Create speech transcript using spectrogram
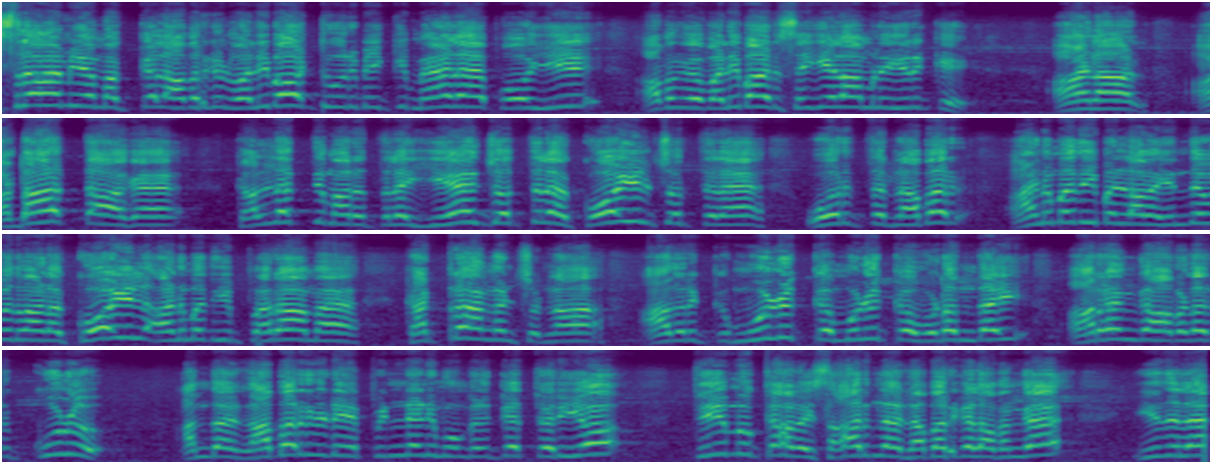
இஸ்லாமிய மக்கள் அவர்கள் வழிபாட்டு உரிமைக்கு மேலே போய் அவங்க வழிபாடு செய்யலாம்னு இருக்கு. ஆனால் அடாத்தாக கள்ளத்தி மரத்தில் ஏன் சொத்தில் கோயில் சொத்தில் ஒருத்தர் நபர் அனுமதி இல்லாமல் எந்த விதமான கோயில் அனுமதி பெறாமல் கட்டுறாங்கன்னு சொன்னால் அதற்கு முழுக்க முழுக்க உடந்தை அறங்காவலர் குழு. அந்த நபருடைய பின்னணி உங்களுக்கு தெரியும். திமுகவை சார்ந்த நபர்கள் அவங்க. இதில்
